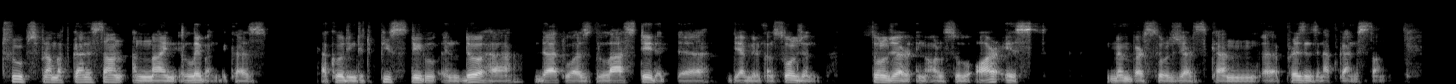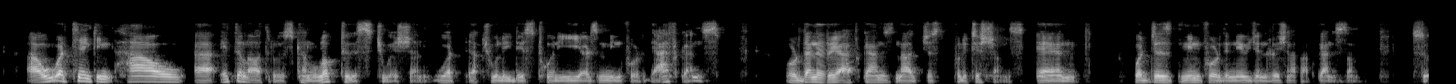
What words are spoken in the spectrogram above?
troops from Afghanistan on 9 11, because according to the peace deal in Doha, that was the last day that the American soldiers soldier and also RS member soldiers can present in Afghanistan. Uh, we were thinking how uh, can look to the situation, what actually these 20 years mean for the Afghans, ordinary Afghans, not just politicians, and what does it mean for the new generation of Afghanistan. So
